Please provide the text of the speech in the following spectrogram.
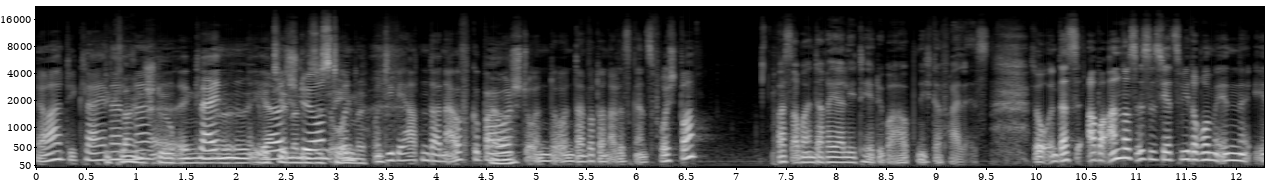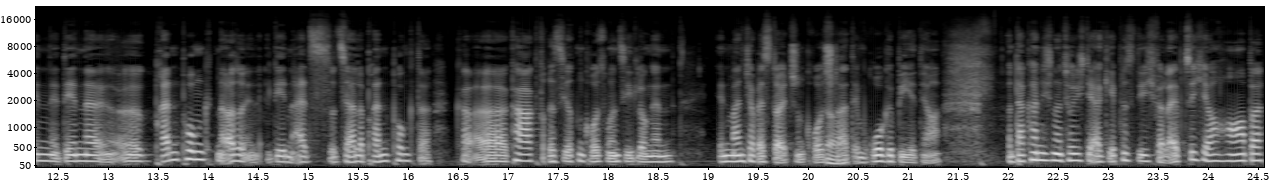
ja, die kleinen, die kleinen äh, Störungen, kleinen, äh, ja, stören und, und die werden dann aufgebauscht und, und dann wird dann alles ganz furchtbar was aber in der Realität überhaupt nicht der Fall ist. So und das, aber anders ist es jetzt wiederum in in den äh, Brennpunkten, also in den als soziale Brennpunkte äh, charakterisierten Großwohnsiedlungen in mancher westdeutschen Großstadt ja. im Ruhrgebiet, ja. Und da kann ich natürlich die Ergebnisse, die ich für Leipzig hier habe,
